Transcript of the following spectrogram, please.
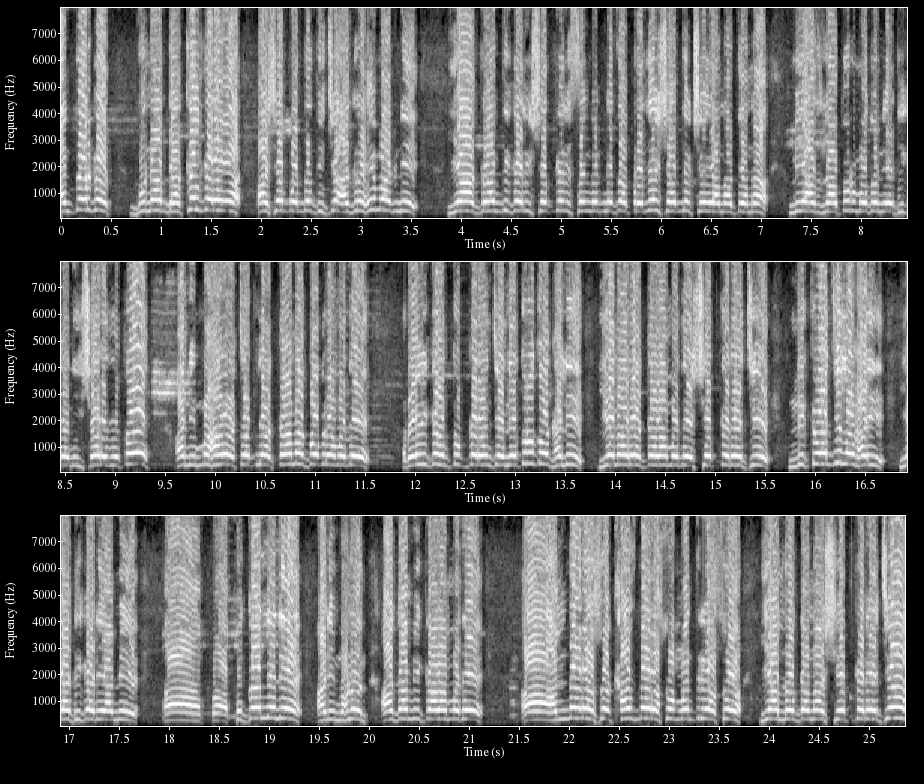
अंतर्गत गुन्हा दाखल करावा अशा पद्धतीची आग्रही मागणी या क्रांतिकारी शेतकरी संघटनेचा प्रदेश अध्यक्ष या नात्यानं मी आज लातूर मधून या ठिकाणी इशारा देतोय. आणि महाराष्ट्रातल्या कानाकोपऱ्यामध्ये रविकांत तुपकरांच्या नेतृत्वाखाली येणाऱ्या काळामध्ये शेतकऱ्याची निकराची लढाई या ठिकाणी आम्ही अं, प- पुकारलेली आहे. आणि म्हणून आगामी काळामध्ये आमदार असो खासदार असो मंत्री असो या लोकांना शेतकऱ्याच्या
